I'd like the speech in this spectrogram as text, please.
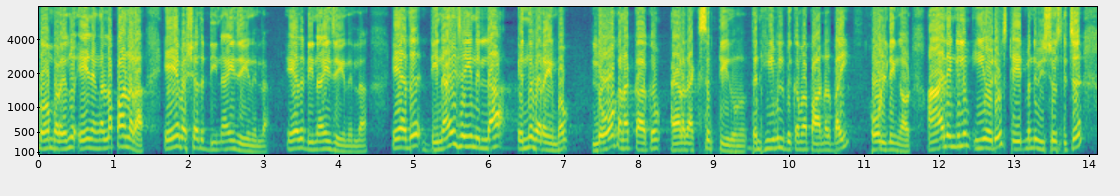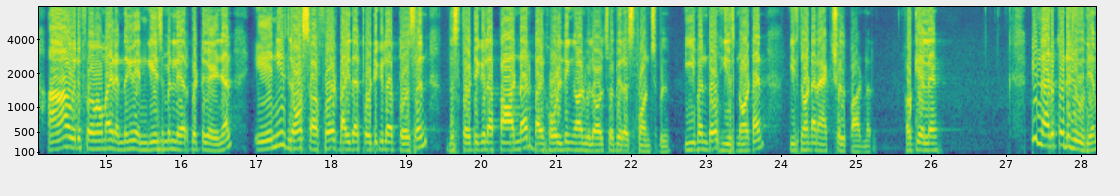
ഫേം പറയുന്നു എ ഞങ്ങളുടെ പാർട്ണറാ എ പക്ഷെ അത് ഡിനൈ ചെയ്യുന്നില്ല. എ അത് ഡിനൈ ചെയ്യുന്നില്ല. എ അത് ഡിനൈ ചെയ്യുന്നില്ല എന്ന് പറയുമ്പോൾ ലോ കണക്കാക്കും അയാൾ അത് അക്സെപ്റ്റ് ചെയ്തു. Then he will become a partner by holding out ആരെങ്കിലും ഈ ഒരു സ്റ്റേറ്റ്മെന്റ് വിശ്വസിച്ച് ആ ഒരു ഫേമുമായിട്ട് എന്തെങ്കിലും എൻഗേജ്മെന്റിൽ ഏർപ്പെട്ട് കഴിഞ്ഞാൽ any loss suffered by that particular person this particular partner by holding out will also be responsible even though he's not an is not an actual partner okay അല്ലേ? പിന്നെ അടുത്തൊരു ചോദ്യം.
